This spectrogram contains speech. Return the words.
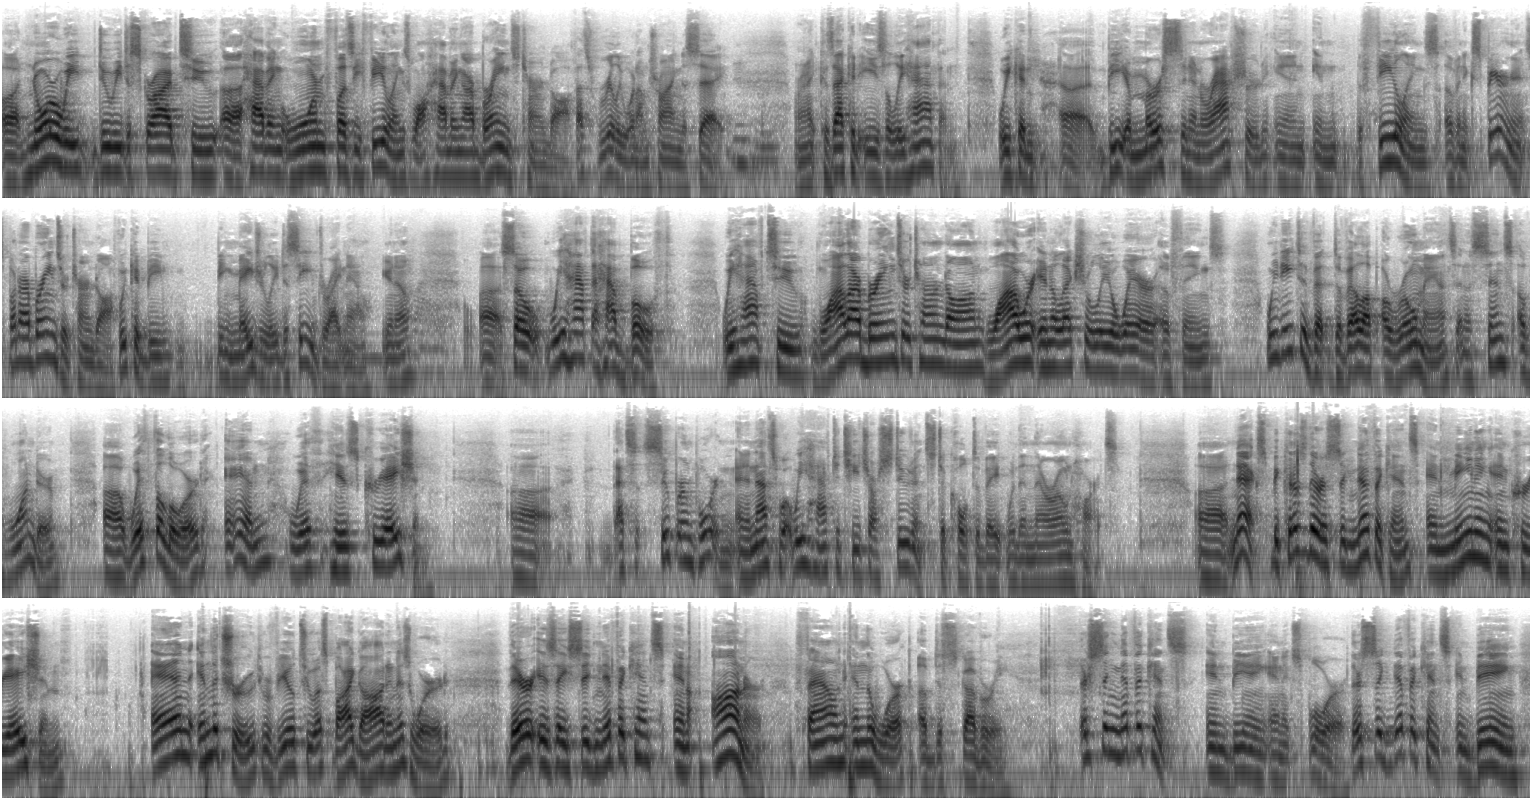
uh, nor we, do we describe to uh, having warm, fuzzy feelings while having our brains turned off. That's really what I'm trying to say, mm-hmm. right? Because that could easily happen. We can uh, be immersed and enraptured in, in the feelings of an experience, but our brains are turned off. We could be being majorly deceived right now, you know? Uh, so we have to have both we have to, while our brains are turned on, while we're intellectually aware of things, we need to develop a romance and a sense of wonder uh, with the Lord and with His creation. Uh, that's super important, and that's what we have to teach our students to cultivate within their own hearts. Uh, next, because there is significance and meaning in creation and in the truth revealed to us by God and His Word, there is a significance and honor found in the work of discovery. There's significance in being an explorer, there's significance in being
